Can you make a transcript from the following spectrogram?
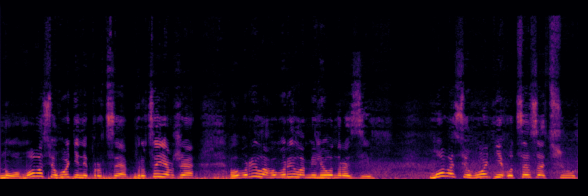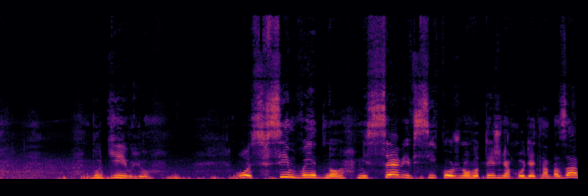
Ну, мова сьогодні не про це. Про це я вже говорила, говорила мільйон разів. Мова сьогодні оце за цю будівлю. Ось всім видно, місцеві всі кожного тижня ходять на базар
